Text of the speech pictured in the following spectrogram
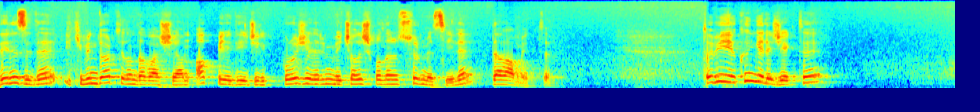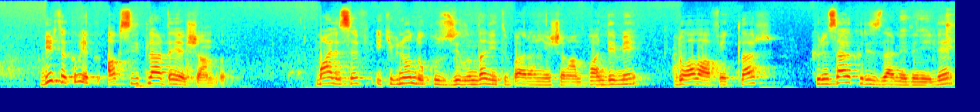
Denizli'de 2004 yılında başlayan AK Belediyecilik projelerin ve çalışmaların sürmesiyle devam etti. Tabii yakın gelecekte bir takım aksilikler de yaşandı. Maalesef 2019 yılından itibaren yaşanan pandemi, doğal afetler, küresel krizler nedeniyle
